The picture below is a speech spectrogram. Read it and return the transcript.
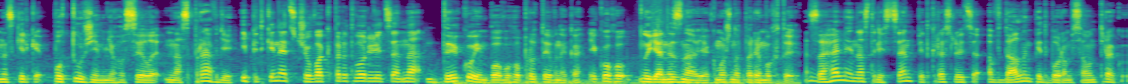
наскільки потужні в нього сили насправді, і під кінець чувак перетворюється на дико імбового противника, якого ну я не знаю, як можна перемогти. Загальний настрій сцен підкреслюється вдалим підбором саундтреку,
